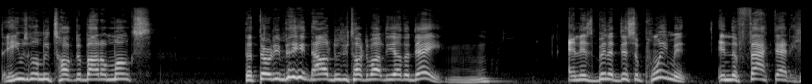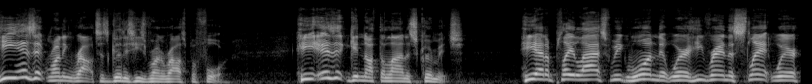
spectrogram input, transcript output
That he was going to be talked about amongst the thirty million dollar dude you talked about the other day. Mm-hmm. And it's been a disappointment in the fact that he isn't running routes as good as he's run routes before. He isn't getting off the line of scrimmage. He had a play last week, one that where he ran the slant where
